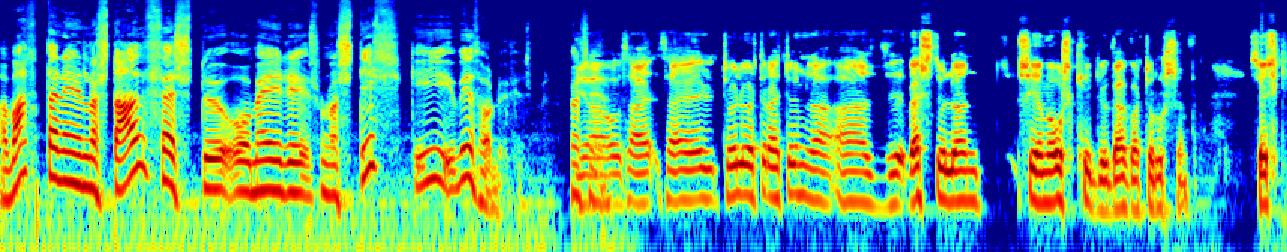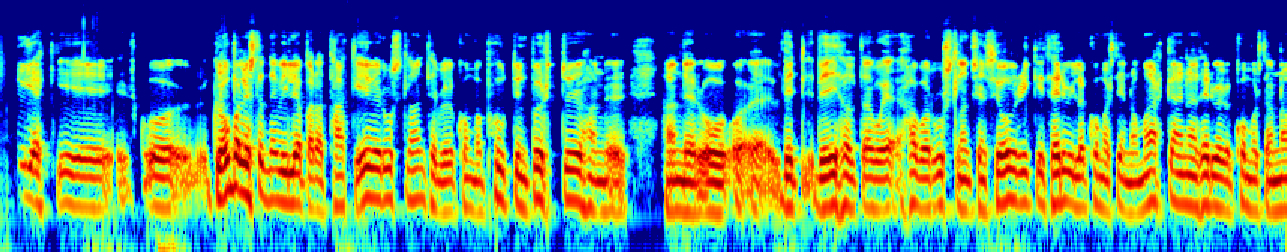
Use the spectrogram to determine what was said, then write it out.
það vantar eiginlega staðfestu og meiri svona styrk í viðhorfi Já og það, það er tölvört rætt um það að Vesturlönd séum óskikju gagvart rúsum þau skilji ekki sko, globalistarnir vilja bara taka yfir Úsland, þeir vilja koma Putin burtu, hann er, hann er og, og, vil, viðhalda og hafa Úsland sem þjóðriki, þeir vilja komast inn á markaðina, þeir vilja komast að ná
